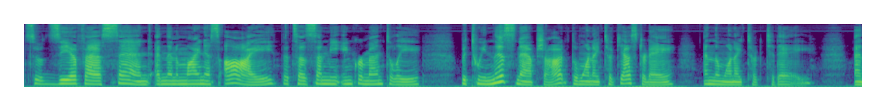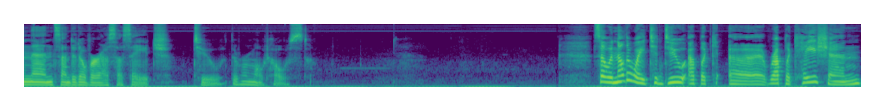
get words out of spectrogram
so ZFS send and then a minus I that says send me incrementally between this snapshot, the one I took yesterday, and the one I took today, and then send it over SSH to the remote host. So another way to do applic- uh, replication,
